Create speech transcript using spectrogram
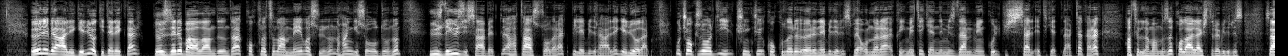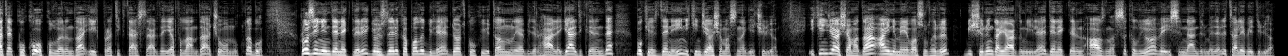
Öyle bir hale geliyor ki denekler gözleri bağlandığında koklatılan meyve suyunun hangisi olduğunu %100 isabetle hatasız olarak bilebilir hale geliyorlar. Bu çok zor değil çünkü kokuları öğrenebiliriz ve onlara kıymeti kendimizden menkul kişisel etiketler takarak hatırlamamızı kolaylaştırabiliriz. Zaten koku okullarında ilk pratik derslerde yapılan da çoğunlukla bu. Rosie'nin denekleri gözleri kapalı bile dört kokuyu tanımlayabilir hale geldiklerinde bu kez deneyin ikinci aşamasına geçiliyor. İkinci aşamada aynı meyve suları bir şırınga yardımıyla deneklerin ağzına sıkılıyor ve isimlendirmeleri talep ediliyor.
